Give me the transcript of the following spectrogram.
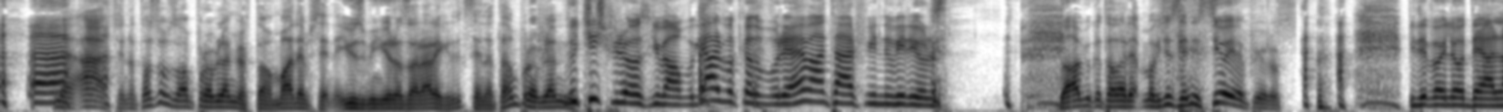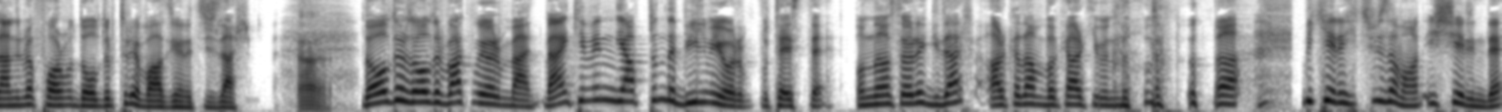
ne? Aa, senin hatasın o zaman problem yok. Tamam madem sen 100 bin euro zarara girdik senin hatan problem değil. Müthiş bir özgüven bu. Gel bakalım buraya hemen terfini veriyoruz. Daha büyük hatalar yapmak için seni CEO yapıyoruz. Bir de böyle o değerlendirme formu doldurtur ya bazı yöneticiler. Ha. Doldur doldur bakmıyorum ben. Ben kimin yaptığını da bilmiyorum bu teste. Ondan sonra gider arkadan bakar kimin doldurduğuna. bir kere hiçbir zaman iş yerinde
